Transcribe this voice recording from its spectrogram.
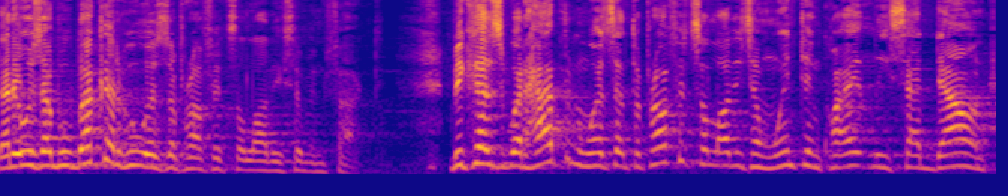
that it was Abu Bakr who was the Prophet in fact. Because what happened was that the Prophet went and quietly sat down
